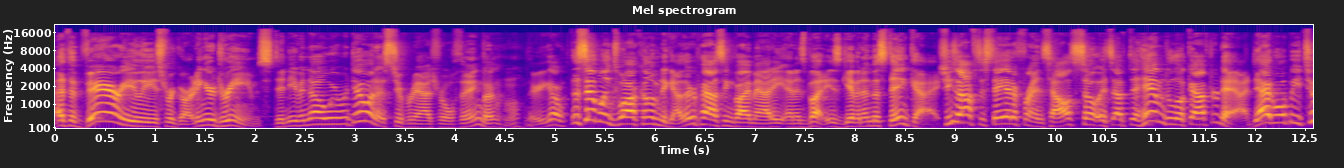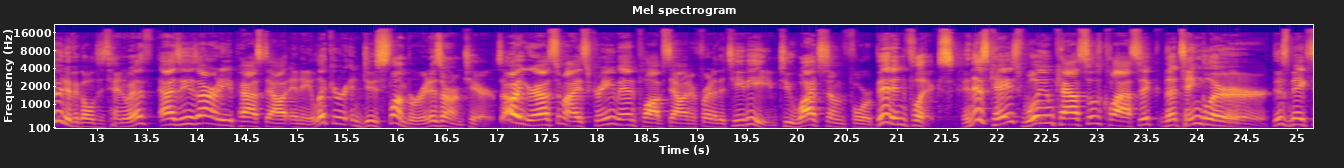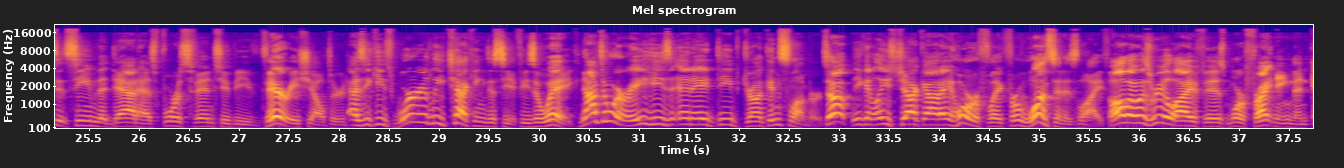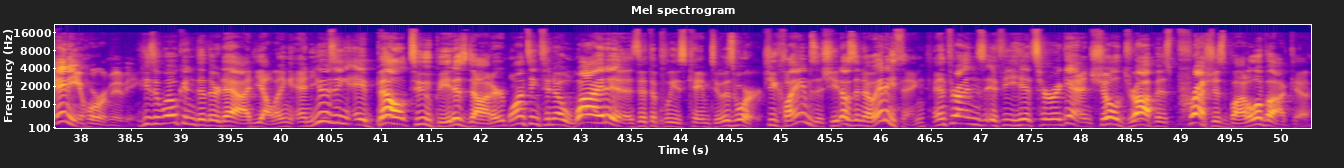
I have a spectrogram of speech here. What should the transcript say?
at the very least regarding her dreams. Didn't even know we were doing a supernatural thing, but well, there you go. The siblings walk home together, passing by Maddie and his buddies, giving him the stink eye. She's off to stay at a friend's house, so it's up to him to look after Dad. Dad won't be too difficult to tend with, as he has already passed out in a liquor-induced slumber in his armchair. So he grabs some ice cream and plops down in front of the TV to watch some forbidden flicks. In this case, William Castle's classic, The Tingler. This makes it seem that Dad has forced Finn to be very sheltered, as he keeps worriedly checking to see if he's awake. Not to worry, he's in a deep drunken slumber. So he can at least check out a horror flick for once in his life. Although his real life is more frightening than any horror movie. He's awoken to their dad yelling and using a belt to beat his daughter, wanting to know why it is that the police came to his work. She claims that she doesn't know anything and threatens if he hits her again, she'll drop his precious bottle of vodka.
